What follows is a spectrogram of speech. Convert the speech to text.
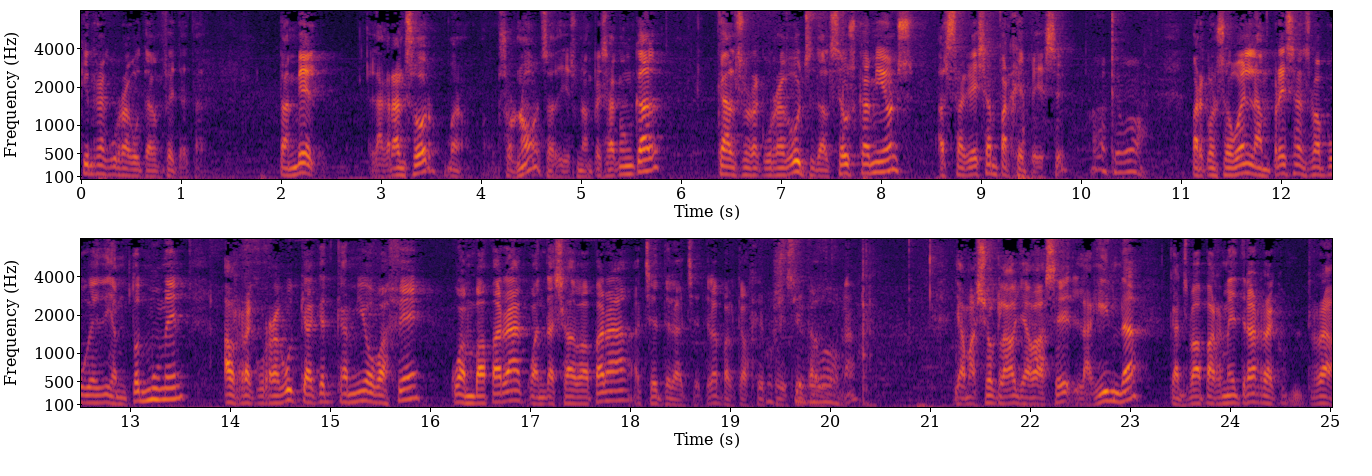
quin recorregut han fet tal. També la gran sort, bueno, sort no, és a dir, és una empresa com cal, que els recorreguts dels seus camions els segueixen per GPS. Ah, que bo. Per consegüent, l'empresa ens va poder dir en tot moment el recorregut que aquest camió va fer, quan va parar, quan deixava de parar, etc etc perquè el GPS Hòstia, te'l dona. I amb això, clar, ja va ser la guinda que ens va permetre re, re,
